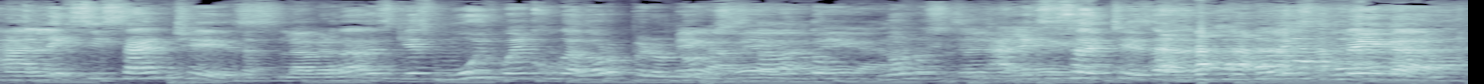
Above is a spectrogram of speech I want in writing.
a Alexis Sánchez. La verdad es que es muy buen jugador, pero no Vega, nos está dando. Vega. no nos- Alexis Alexis Vega. Sánchez, Alexis Vega.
